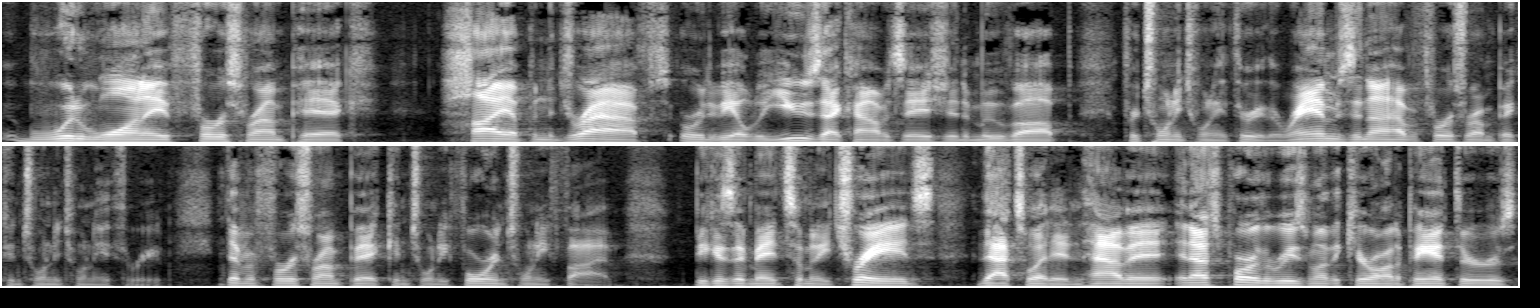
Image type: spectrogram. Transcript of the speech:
would want a first round pick high up in the draft or to be able to use that compensation to move up for 2023. The Rams did not have a first round pick in 2023. They have a first round pick in 24 and 25 because they made so many trades. That's why they didn't have it. And that's part of the reason why the Carolina Panthers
